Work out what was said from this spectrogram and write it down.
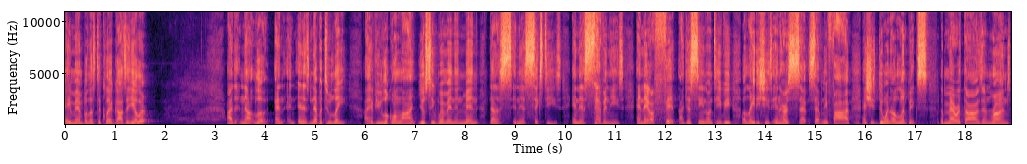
amen. But let's declare God's a healer. I, now, look, and, and, and it's never too late if you look online, you'll see women and men that are in their 60s, in their 70s, and they are fit. I just seen on TV a lady, she's in her 75 and she's doing Olympics, the marathons and runs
